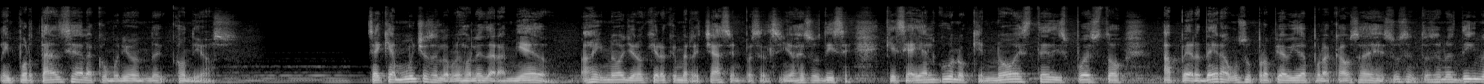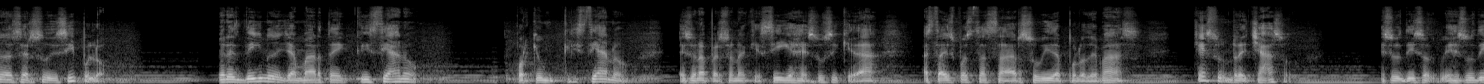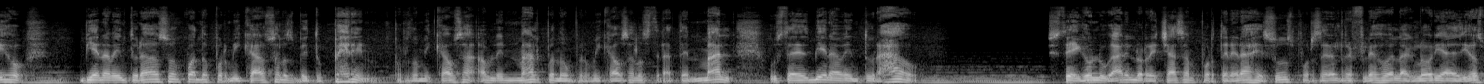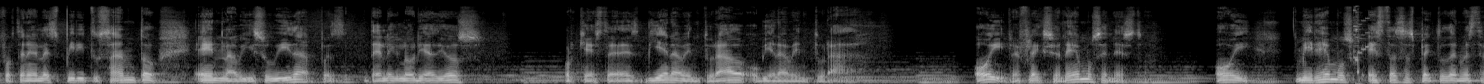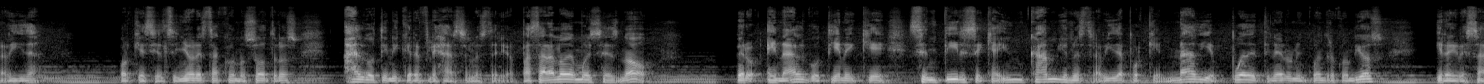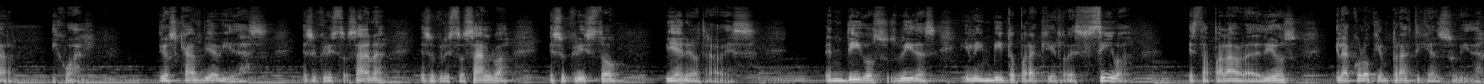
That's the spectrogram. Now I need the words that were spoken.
La importancia de la comunión con Dios. Sé que a muchos a lo mejor les dará miedo. Ay, no, yo no quiero que me rechacen. Pues el Señor Jesús dice que si hay alguno que no esté dispuesto a perder aún su propia vida por la causa de Jesús, entonces no es digno de ser su discípulo. No eres digno de llamarte cristiano. Porque un cristiano es una persona que sigue a Jesús y que da, está dispuesta a dar su vida por los demás. ¿Qué es un rechazo? Jesús dijo, Jesús dijo Bienaventurados son cuando por mi causa los vituperen, por mi causa hablen mal, cuando por mi causa los traten mal. Usted es bienaventurado. Si usted llega a un lugar y lo rechazan por tener a Jesús, por ser el reflejo de la gloria de Dios, por tener el Espíritu Santo en su vida, pues dele gloria a Dios, porque usted es bienaventurado o bienaventurada. Hoy reflexionemos en esto. Hoy miremos estos aspectos de nuestra vida. Porque si el Señor está con nosotros, algo tiene que reflejarse en lo exterior. ¿Pasará lo de Moisés? No. Pero en algo tiene que sentirse que hay un cambio en nuestra vida porque nadie puede tener un encuentro con Dios y regresar igual. Dios cambia vidas. Jesucristo sana, Jesucristo salva, Jesucristo viene otra vez. Bendigo sus vidas y le invito para que reciba esta palabra de Dios y la coloque en práctica en su vida.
